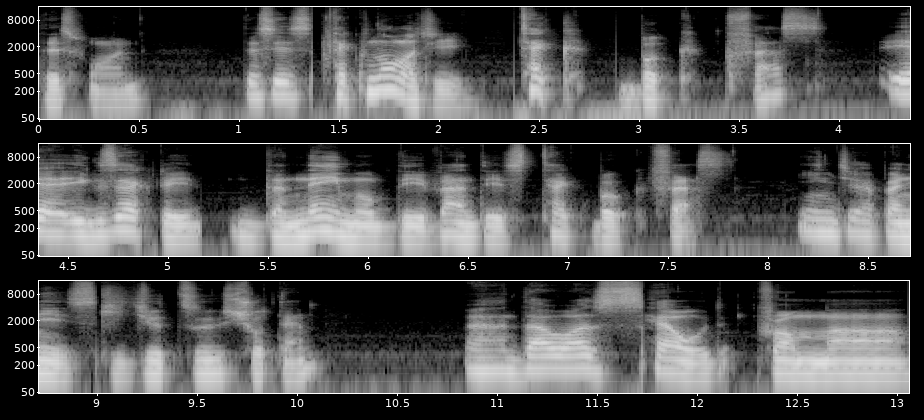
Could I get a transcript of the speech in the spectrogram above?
this one. This is technology tech book fest yeah, exactly. The name of the event is Tech Book Fest. In Japanese, Gijutsu Shoten. Uh, that was held from uh,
